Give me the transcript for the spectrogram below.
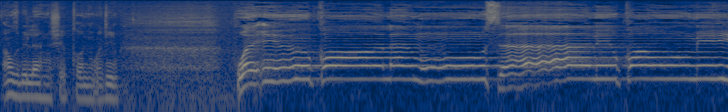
Auzubillahi minasyaitonir rajim وإذ قال موسى لقومه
